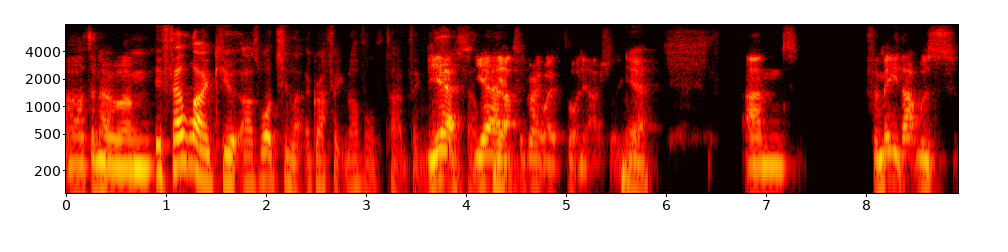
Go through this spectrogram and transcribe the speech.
I don't know. Um, It felt like you. I was watching like a graphic novel type thing. That's yes, yeah, like. Yeah. that's a great way of putting it. Actually, Yeah. and for me that was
